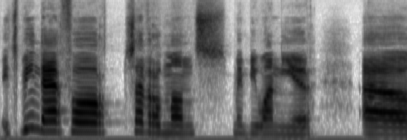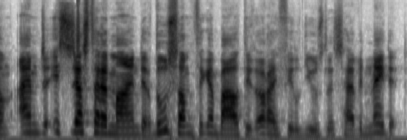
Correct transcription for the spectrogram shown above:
It's been there for several months maybe one year. Um, it's just a reminder, do something about it or I feel useless having made it.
